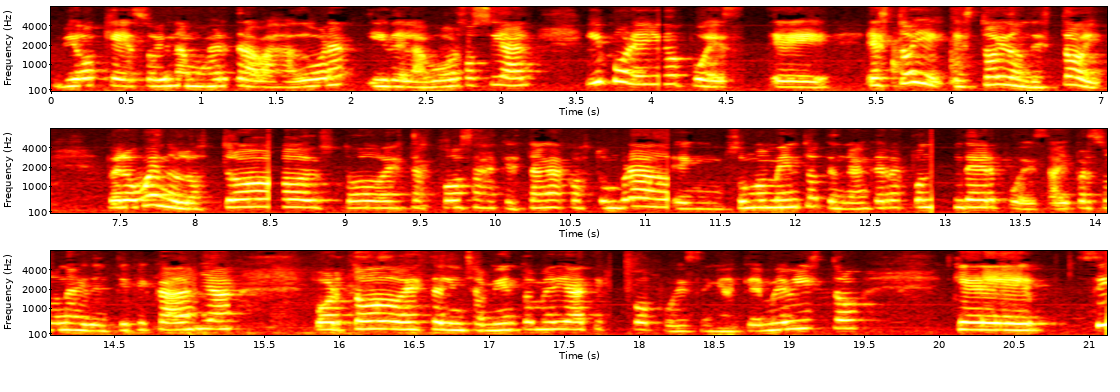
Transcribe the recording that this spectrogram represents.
vio que soy una mujer trabajadora y de labor social y por ello pues eh, estoy, estoy donde estoy. Pero bueno, los trolls, todas estas cosas que están acostumbrados, en su momento tendrán que responder, pues hay personas identificadas ya por todo este linchamiento mediático, pues en el que me he visto, que sí,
